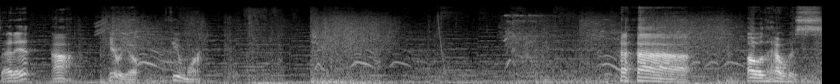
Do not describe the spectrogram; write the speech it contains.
that it? Ah, here we go. A few more. Haha! oh, that was...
